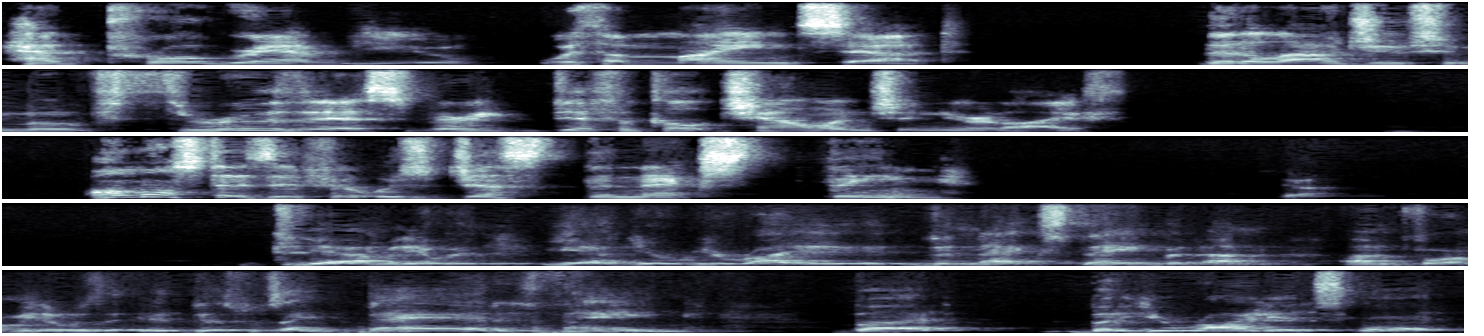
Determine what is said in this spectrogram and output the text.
had programmed you with a mindset that allowed you to move through this very difficult challenge in your life almost as if it was just the next thing. Yeah, I mean, it was. Yeah, you're, you're right. It, the next thing, but um, unfortunately, it was it, this was a bad thing. But but you're right. It's that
